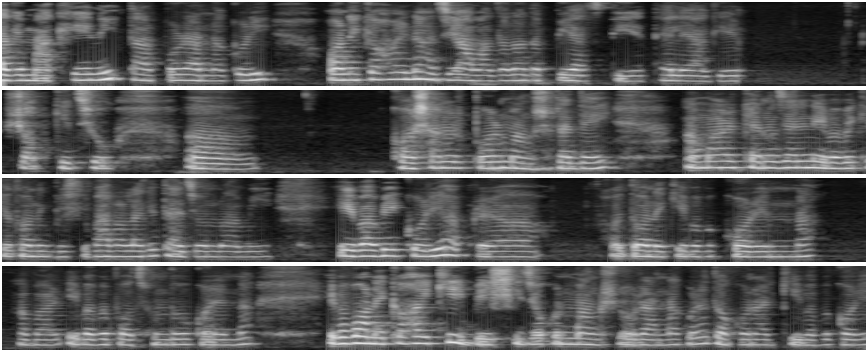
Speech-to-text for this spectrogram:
আগে মাখিয়ে নিই, তারপর রান্না করি। অনেকে হয় না যে আলাদা আলাদা পেঁয়াজ দিয়ে তেলে আগে সব কিছু কষানোর পর মাংসটা দেয়। আমার কেন জানেন এভাবে খেতে অনেক বেশি ভালো লাগে, তাই জন্য আমি এভাবেই করি। আপনারা হয়তো অনেকে এভাবে করেন না, আবার এভাবে পছন্দও করেন না। এভাবে অনেকে হয় কি, বেশি যখন মাংস রান্না করে তখন আর কি এভাবে করে।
